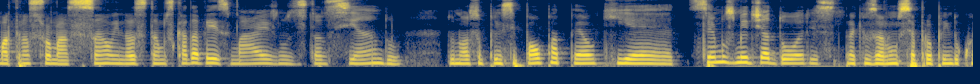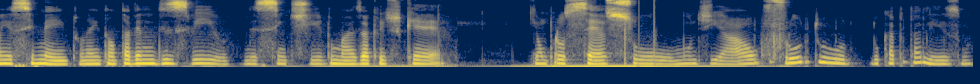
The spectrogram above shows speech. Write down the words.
uma transformação e nós estamos cada vez mais nos distanciando do nosso principal papel, que é sermos mediadores para que os alunos se apropriem do conhecimento. Né? Então, está havendo um desvio nesse sentido, mas eu acredito que é, que é um processo mundial fruto do capitalismo.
